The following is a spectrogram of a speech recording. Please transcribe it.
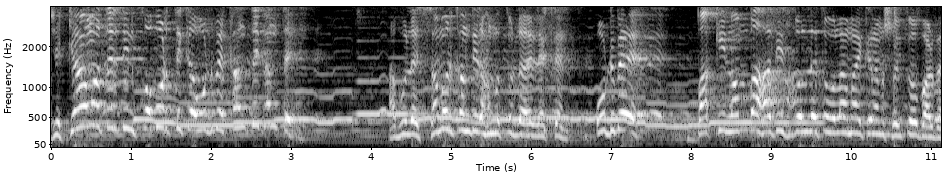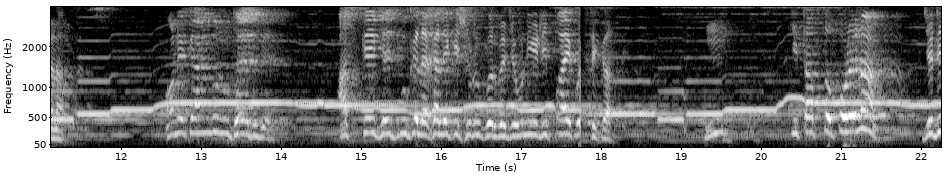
যে কেয়ামতের দিন কবর থেকে উঠবে কানতে কানতে আবুল সমরকান্দি রহমতুল্লাহ লেখছেন, উঠবে, বাকি লম্বা হাদিস বললে তো ওলামায় কেরাম সইতেও পারবে না। অনেকে আঙ্গুল উঠে দিবে। আজকে ফেসবুকে লেখালেখি শুরু করবে যে উনি এটি পায় কোথেকা হুম? কিতাব তো পড়ে না, যেটি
